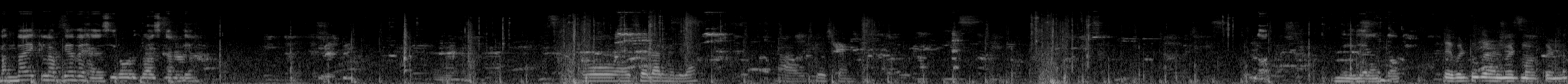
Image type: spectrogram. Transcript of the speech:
बंदा एक लब्या तो है सी रोड क्रॉस कर दिया वो एसएलआर मिल गया। हाँ ओके स्टैंड मिल गया रन डॉट लेवल टू का हेलमेट मार्क करना।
